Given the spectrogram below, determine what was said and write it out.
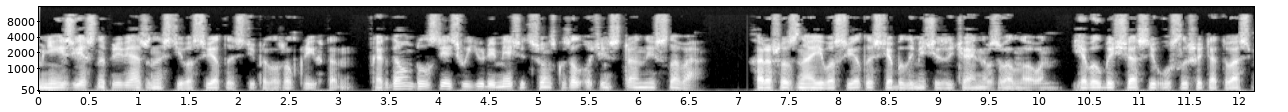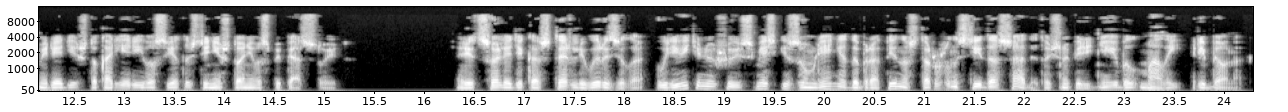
«Мне известна привязанность его светлости», — продолжал Крифтон. «Когда он был здесь в июле месяце, он сказал очень странные слова. Хорошо зная его светлость, я был ими чрезвычайно взволнован. Я был бы счастлив услышать от вас, миледи, что карьере его светлости ничто не воспрепятствует». Лицо леди Кастерли выразило удивительную смесь изумления, доброты, настороженности и досады, точно перед ней был малый ребенок.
